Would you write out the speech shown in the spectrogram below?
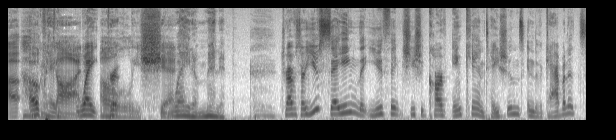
Uh, Oh okay, my god. wait, Gr- Holy shit. wait a minute. Travis, are you saying that you think she should carve incantations into the cabinets?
